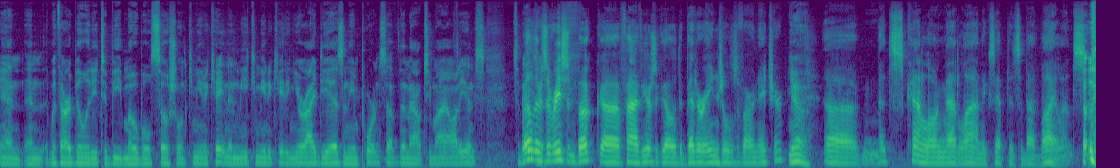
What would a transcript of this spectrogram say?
and and with our ability to be mobile, social, and communicate, and then me communicating your ideas and the importance of them out to my audience. Well, there's a recent book uh, five years ago, The Better Angels of Our Nature. yeah. Uh, it's kind of along that line, except it's about violence and,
